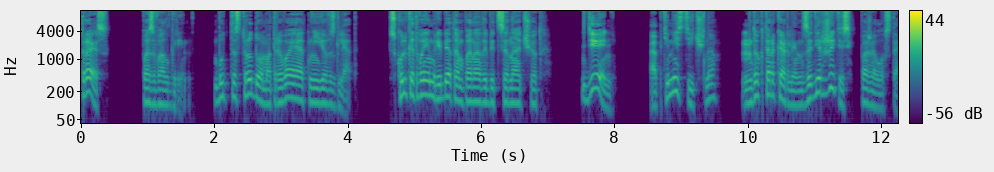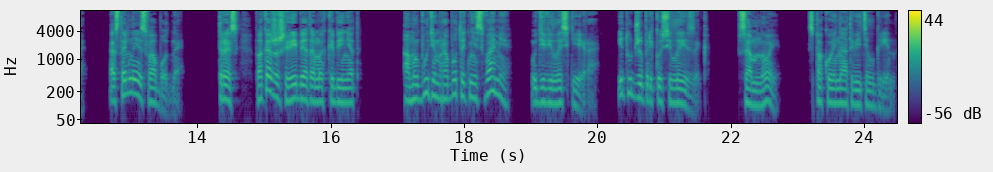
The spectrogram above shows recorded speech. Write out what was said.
«Тресс!» – позвал Грин, будто с трудом отрывая от нее взгляд. «Сколько твоим ребятам понадобится на отчет?» «День!» «Оптимистично. Доктор Карлин, задержитесь, пожалуйста. Остальные свободны. Тресс, покажешь ребятам их кабинет?» «А мы будем работать не с вами?» – удивилась Кейра и тут же прикусила язык. «Со мной», – спокойно ответил Грин.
